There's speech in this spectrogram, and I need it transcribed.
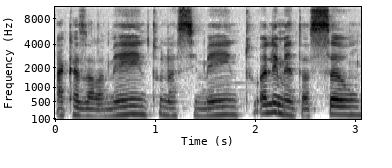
acasalamento, nascimento, alimentação,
